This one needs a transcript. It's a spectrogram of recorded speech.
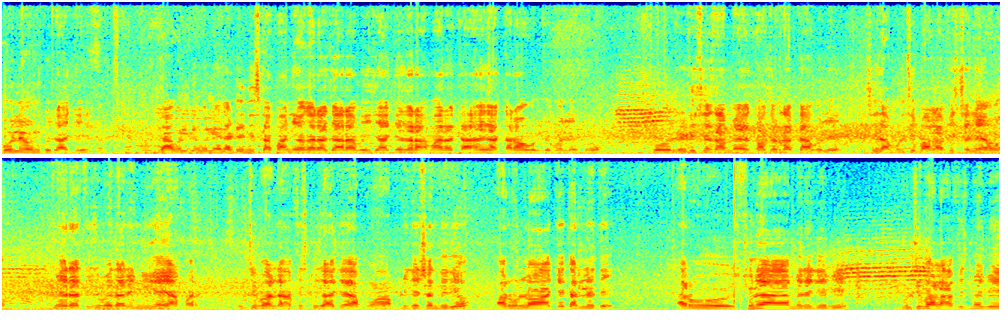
बोले उनको जाके क्या बोल के बोले था डेनिस का पानी वगैरह जा रहा भाई जाके ज़रा हमारा क्या है या कराओ बोल के बोले तो तो लेडीज़ के सामने काउंसलर साहब क्या बोले सीधा म्यूनसिपल ऑफिस चले आओ मेरा तो ज़िम्मेदारी नहीं है यहाँ पर। म्यूनसिपल ऑफ़िस को जाके आप वहाँ अप्लीकेशन दे दियो और उन लोग आके कर लेते। और वो सुने आया मेरे ये भी। म्यूनसिपल ऑफ़िस में भी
